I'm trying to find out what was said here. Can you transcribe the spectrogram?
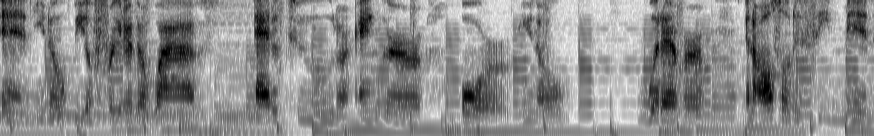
and you know be afraid of their wives attitude or anger or you know whatever and also to see men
